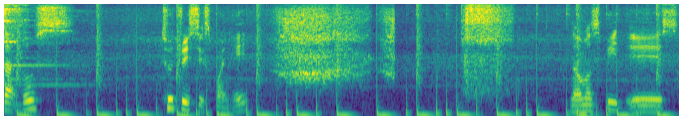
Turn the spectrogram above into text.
Start boost 236.8 Normal speed is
